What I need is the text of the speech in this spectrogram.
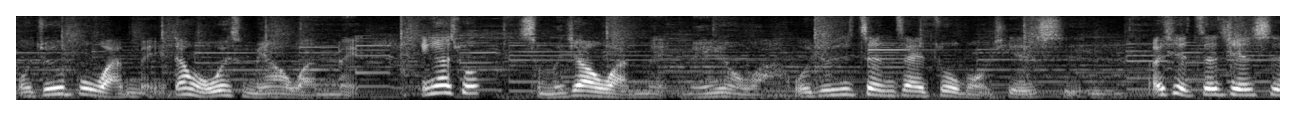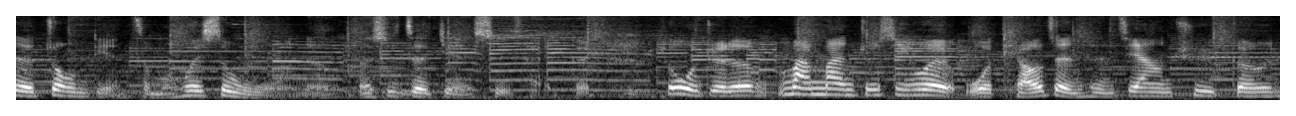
我就是不完美，但我为什么要完美？应该说什么叫完美？没有啊，我就是正在做某些事，而且这件事的重点怎么会是我呢？而是这件事才对。所以我觉得慢慢就是因为我调整成这样去跟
